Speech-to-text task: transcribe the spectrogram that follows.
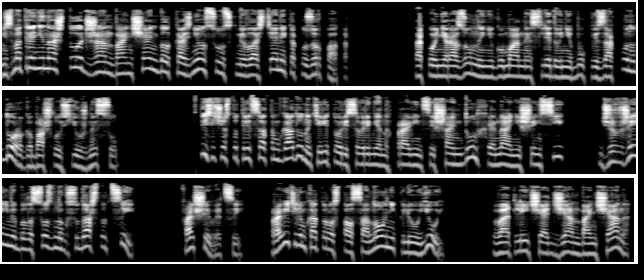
Несмотря ни на что, Джан Банчань был казнен сунскими властями как узурпатор. Такое неразумное и негуманное следование букве закона дорого обошлось Южной Су. В В 1130 году на территории современных провинций Шаньдун, Хэнань и Шэньси джурженями было создано государство Ци, фальшивое Ци, правителем которого стал сановник Лю Юй. В отличие от Джан Банчана,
